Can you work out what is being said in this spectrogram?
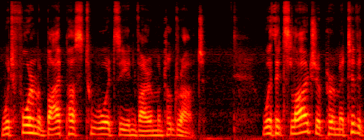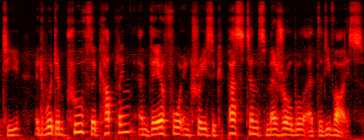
would form a bypass towards the environmental ground. With its larger permittivity, it would improve the coupling and therefore increase the capacitance measurable at the device.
